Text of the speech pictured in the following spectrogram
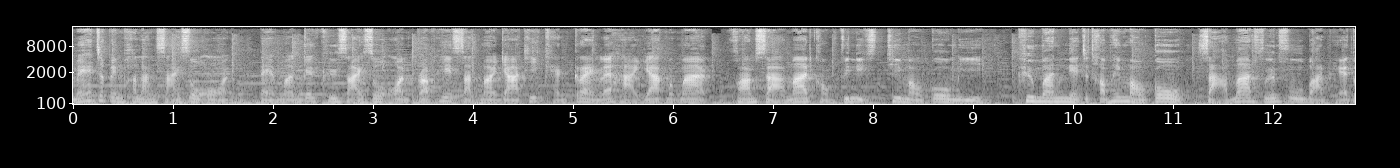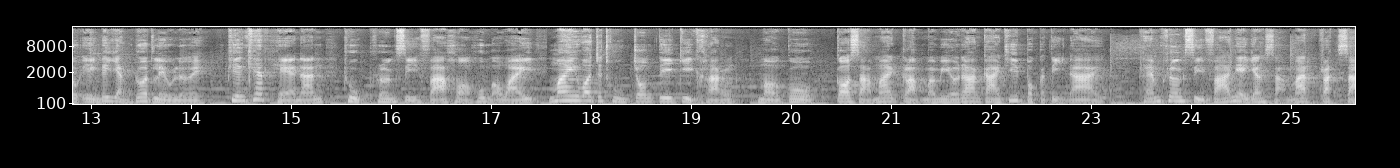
แม้จะเป็นพลังสายโซออน แต่มันก็คือสายโซออนประเภทสัตว์มายาที่แข็งแกร่งและหายากมากๆ ความสามารถของฟินิกซ์ที่เมาโก้มี คือมันเนี่ยจะทำให้เมาโก้สามารถฟื้นฟูบาดแผลตัวเองได้อย่างรวดเร็วเลย เพียงแค่แผลนั้นถูกเพลิงสีฟ้าห่อหุ้มเอาไว้ ไม่ว่าจะถูกโจมตีกี่ครั้ง เมาโก้ก็สามารถกลับมามีร่างกายที่ปกติได้ แถมเพลิงสีฟ้าเนี่ยยังสามารถรักษา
